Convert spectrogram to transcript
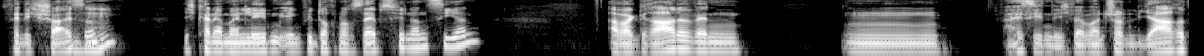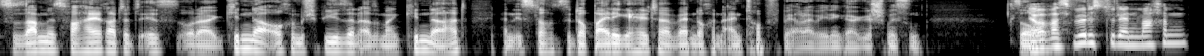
Fände ich scheiße. Mhm. Ich kann ja mein Leben irgendwie doch noch selbst finanzieren. Aber gerade wenn, mh, weiß ich nicht, wenn man schon Jahre zusammen ist, verheiratet ist oder Kinder auch im Spiel sind, also man Kinder hat, dann ist doch, sind doch beide Gehälter, werden doch in einen Topf mehr oder weniger geschmissen. So. Ja, aber was würdest du denn machen?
